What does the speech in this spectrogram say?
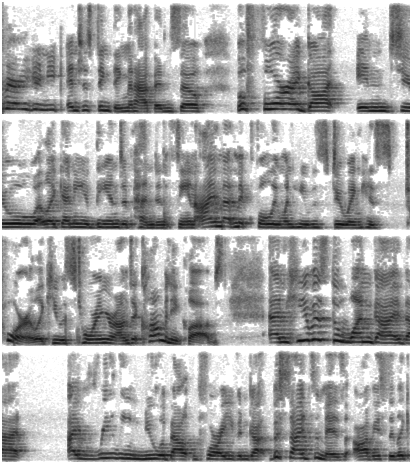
very unique, interesting thing that happened. So before I got into like any of the independent scene, I met Mick Foley when he was doing his tour. Like he was touring around at comedy clubs, and he was the one guy that I really knew about before I even got, besides Miz, obviously, like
